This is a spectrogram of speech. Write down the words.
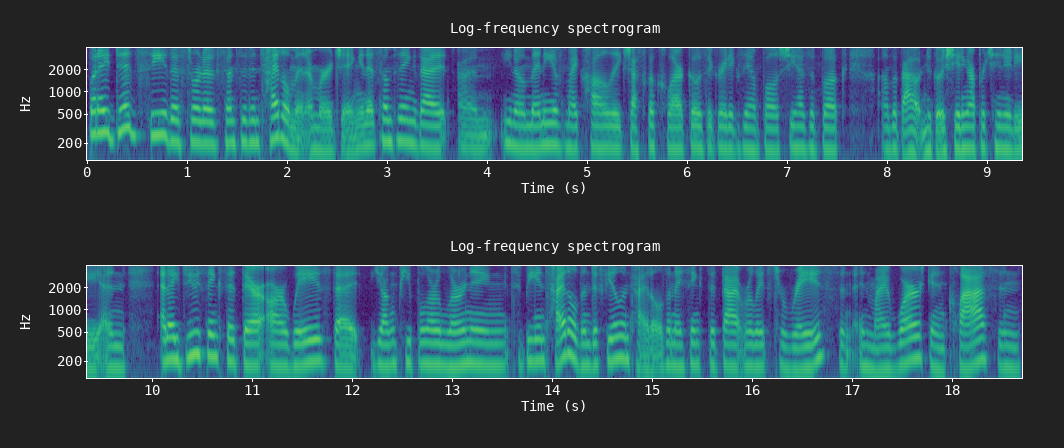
But I did see this sort of sense of entitlement emerging, and it's something that um, you know many of my colleagues. Jessica Calarco is a great example. She has a book um, about negotiating opportunity, and and I do think that there are ways that young people are learning to be entitled and to feel entitled, and I think that that relates to race and in my work and class, and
